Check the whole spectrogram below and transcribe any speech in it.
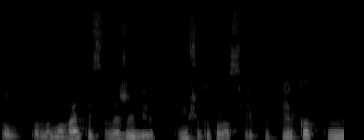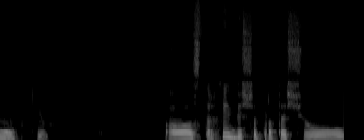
Тобто намагайтеся не живіти, тому що тут у нас є п'ятірка кубків. Страхи більше про те, що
